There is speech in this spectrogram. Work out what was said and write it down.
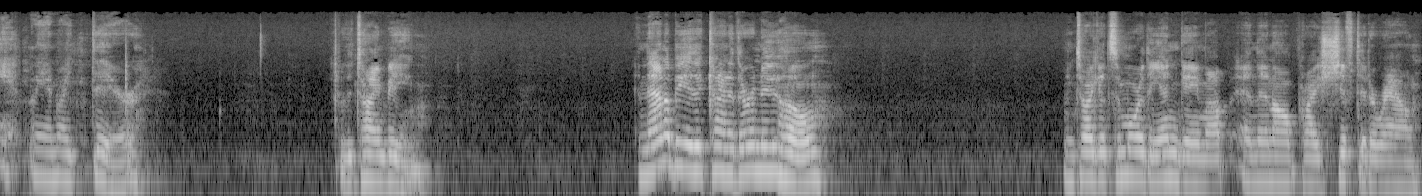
Ant-Man right there for the time being. And that'll be the kind of their new home until I get some more of the end game up and then I'll probably shift it around.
